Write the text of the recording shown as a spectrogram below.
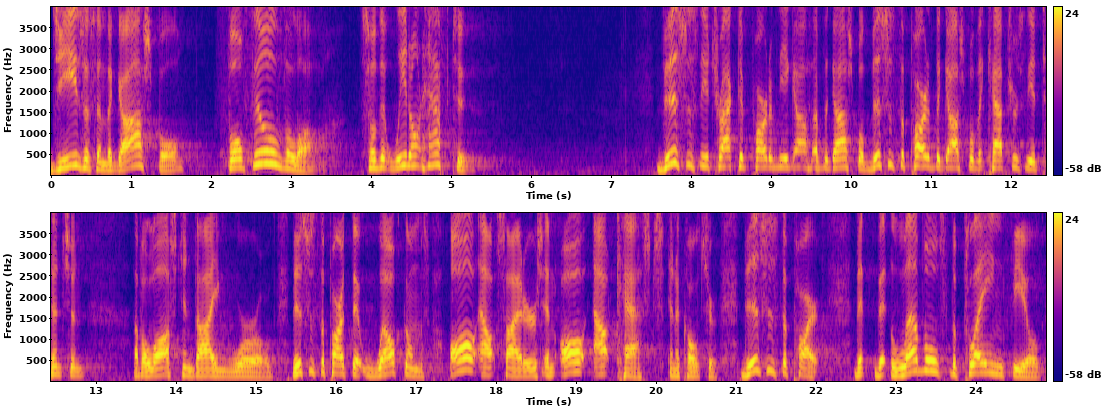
Jesus and the gospel fulfill the law so that we don't have to. This is the attractive part of the, of the gospel. This is the part of the gospel that captures the attention of a lost and dying world. This is the part that welcomes all outsiders and all outcasts in a culture. This is the part that, that levels the playing field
